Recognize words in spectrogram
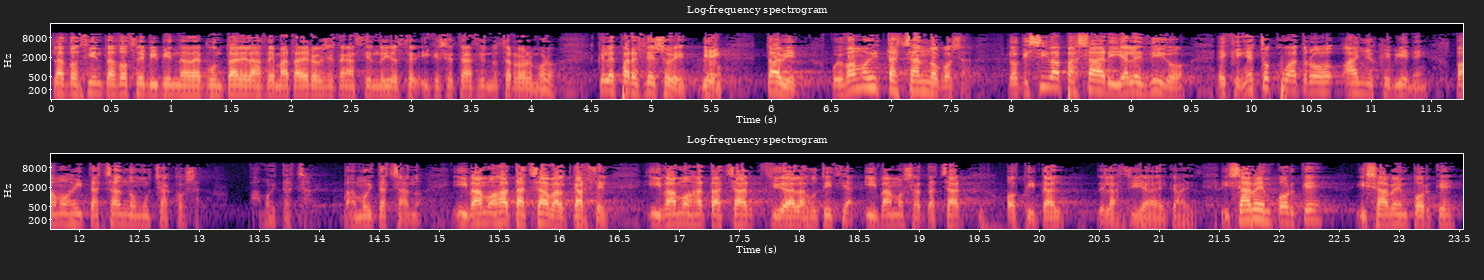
las 212 viviendas de Puntales, las de Matadero que se están haciendo y, que se están haciendo Cerro del Moro? ¿Qué les parece eso bien? Bien, está bien. Pues vamos a ir tachando cosas. Lo que sí va a pasar, y ya les digo, es que en estos cuatro años que vienen vamos a ir tachando muchas cosas. Vamos a ir tachando, vamos a ir tachando. Y vamos a tachar Valcárcel, y vamos a tachar Ciudad de la Justicia, y vamos a tachar Hospital de la ciudad de Cádiz. ¿Y saben por qué? ¿Y saben por qué?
